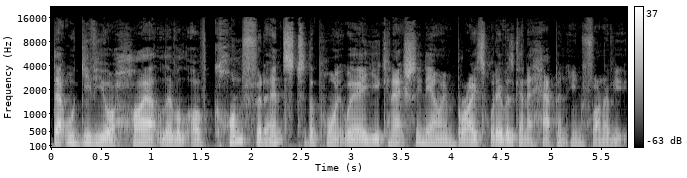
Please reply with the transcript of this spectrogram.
that will give you a higher level of confidence to the point where you can actually now embrace whatever's going to happen in front of you.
